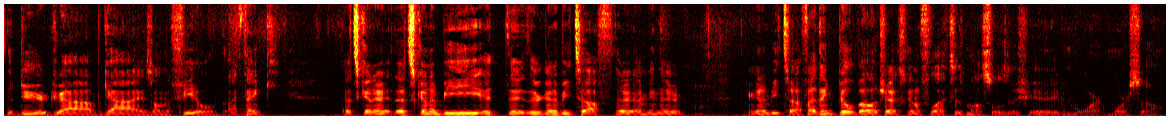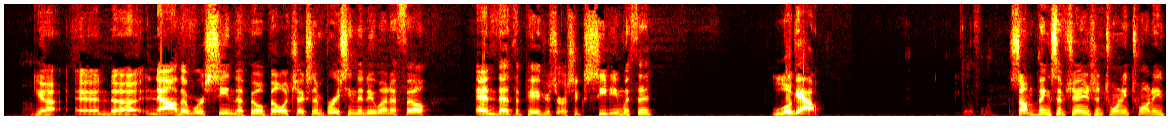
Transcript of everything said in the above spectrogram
the do your job guys on the field, I think that's gonna that's gonna be it. They, they're gonna be tough. They're, I mean they're they're gonna be tough. I think Bill Belichick's gonna flex his muscles this year even more more so. Yeah, and uh, now that we're seeing that Bill Belichick's embracing the new NFL and that the Patriots are succeeding with it, look out. definitely. Some things have changed in 2020,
